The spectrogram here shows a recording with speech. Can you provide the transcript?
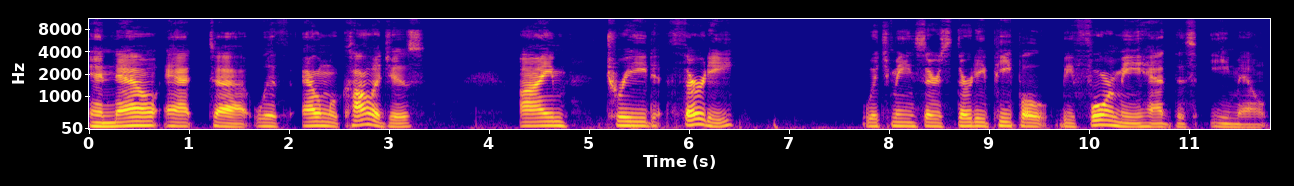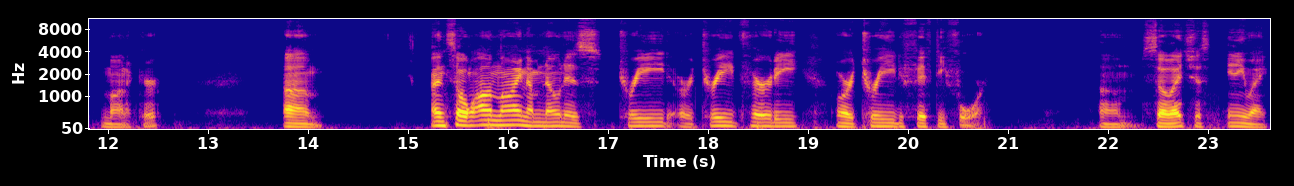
And now at uh, with Alamo Colleges, I'm treed 30, which means there's 30 people before me had this email moniker. Um, and so online, I'm known as Treed or Treed 30 or Treed 54. Um, so it's just, anyway,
